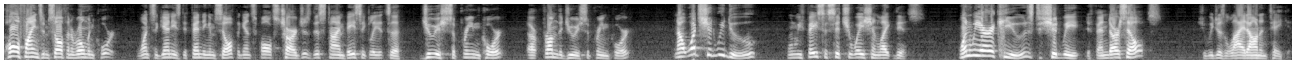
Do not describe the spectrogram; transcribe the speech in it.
Paul finds himself in a Roman court. Once again, he's defending himself against false charges. This time, basically, it's a Jewish Supreme Court, or from the Jewish Supreme Court. Now, what should we do when we face a situation like this? When we are accused, should we defend ourselves? Should we just lie down and take it?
